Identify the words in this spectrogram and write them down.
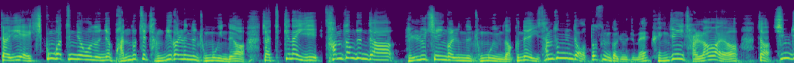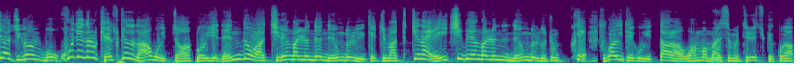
자 이 엑시콘 같은 경우는요 반도체 장비 관련된 종목인데요. 자 특히나 이 삼성전자 밸류체인 관련된 종목입니다. 근데 이 삼성전자 어떻습니까 요즘에 굉장히 잘 나가요. 자 심지어 지금 뭐 호재들 계속해서 나오고 있죠. 뭐 이제 랜드와 디램 관련된 내용들도 있겠지만 특히나 HBM 관련된 내용들도 좀 크게 부각이 되고 있다라고 한번 말씀을 드릴 수 있겠고요.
